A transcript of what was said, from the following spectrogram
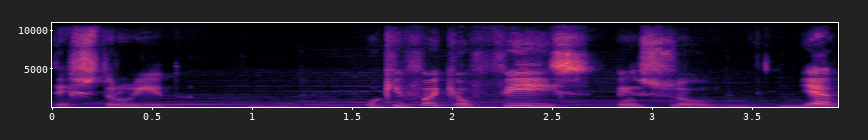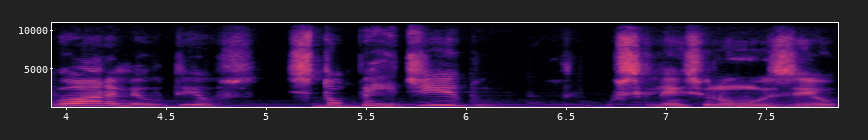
destruído. O que foi que eu fiz? pensou. E agora, meu Deus, estou perdido. O silêncio no museu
